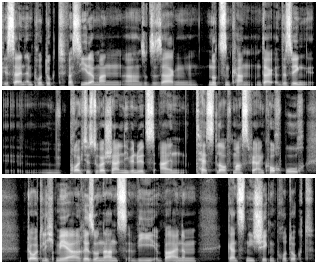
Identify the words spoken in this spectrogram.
ist ein, ein Produkt, was jedermann äh, sozusagen nutzen kann. Und da, deswegen äh, bräuchtest du wahrscheinlich, wenn du jetzt einen Testlauf machst für ein Kochbuch, deutlich mehr Resonanz wie bei einem ganz nischigen Produkt.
